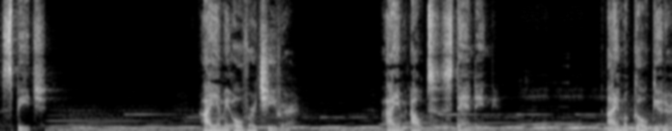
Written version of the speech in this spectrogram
speech. I am a overachiever. I am outstanding. I am a go-getter.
